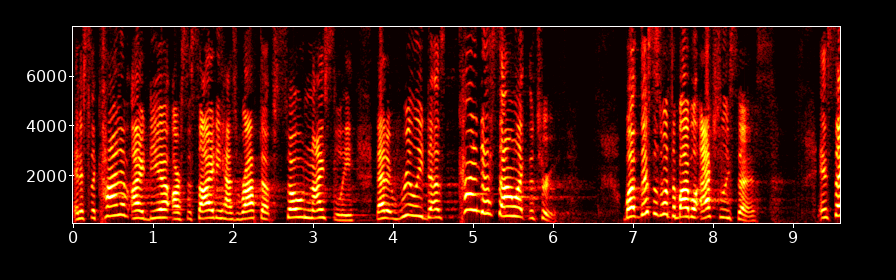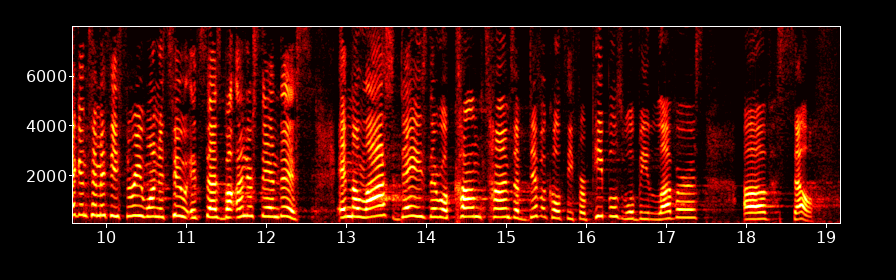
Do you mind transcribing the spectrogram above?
And it's the kind of idea our society has wrapped up so nicely that it really does kind of sound like the truth. But this is what the Bible actually says. In 2 Timothy 3 1 to 2, it says, But understand this in the last days there will come times of difficulty, for peoples will be lovers of self.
